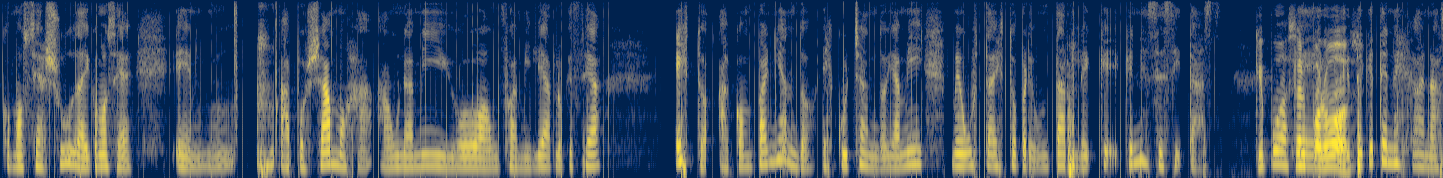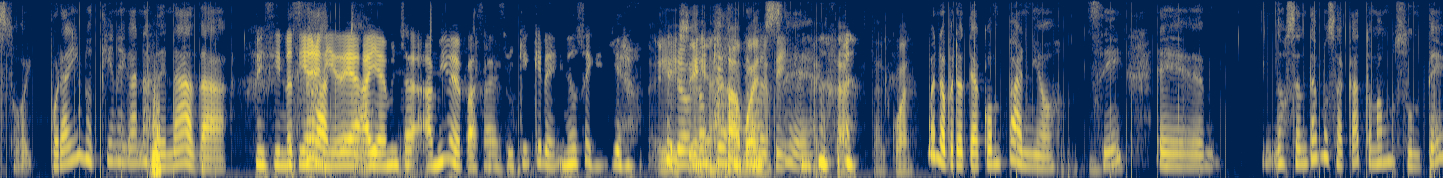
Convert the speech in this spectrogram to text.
cómo se ayuda y cómo se em, apoyamos a, un amigo, a un familiar, lo que sea, esto, acompañando, escuchando. Y a mí me gusta esto preguntarle, ¿qué, qué necesitas? ¿Qué puedo hacer por vos? ¿De qué tenés ganas hoy? Por ahí no tiene ganas de nada. Y si no tiene ni idea, a, mí, me pasa decir, ¿qué querés? No sé qué quiero. Pero sí, ah, bueno, sí. ahí está, tal cual. Bueno, pero te acompaño, ¿sí? Eh, nos sentamos acá, tomamos un té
